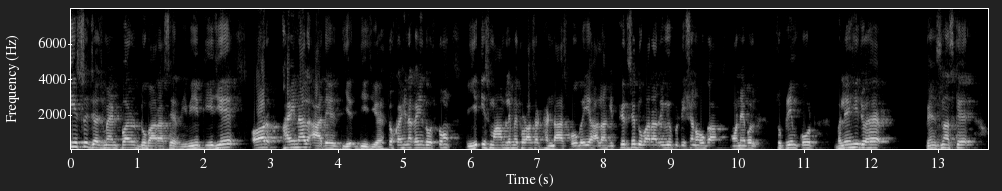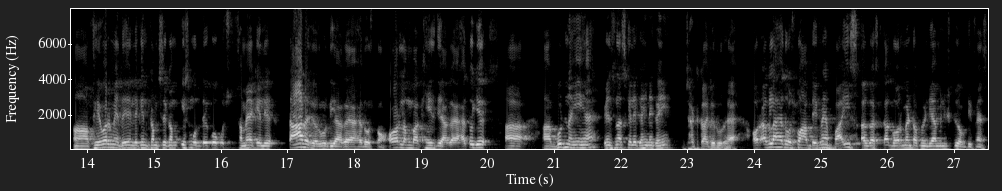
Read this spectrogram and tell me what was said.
इस जजमेंट पर दोबारा से रिव्यू कीजिए और फाइनल आदेश दीजिए। तो कहीं ना कहीं दोस्तों, ये इस मामले में थोड़ा सा ठंडास हो गई हालाँकि फिर से दोबारा रिव्यू पिटीशन होगा ऑनेबल सुप्रीम कोर्ट भले ही जो है पेंशनर्स के फेवर में दे, लेकिन कम से कम इस मुद्दे को कुछ समय के लिए टाल ज़रूर दिया गया है दोस्तों, और लंबा खींच दिया गया है। तो ये गुड नहीं है, पेंशनर्स के लिए कहीं ना कहीं झटका ज़रूर है। और अगला है दोस्तों, आप देख रहे हैं 22 अगस्त का Government of India Ministry of Defence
